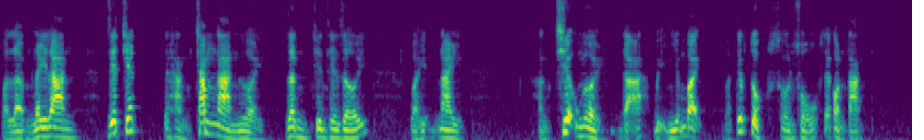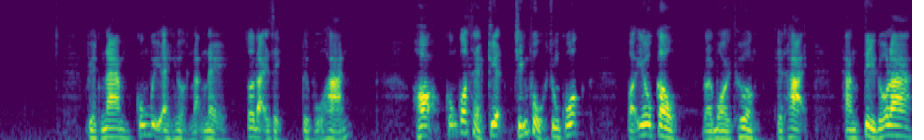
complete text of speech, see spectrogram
và làm lây lan, giết chết hàng trăm ngàn người dân trên thế giới và hiện nay hàng triệu người đã bị nhiễm bệnh và tiếp tục số số sẽ còn tăng. Việt Nam cũng bị ảnh hưởng nặng nề do đại dịch từ Vũ Hán. Họ cũng có thể kiện chính phủ Trung Quốc và yêu cầu đòi bồi thường thiệt hại hàng tỷ đô la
